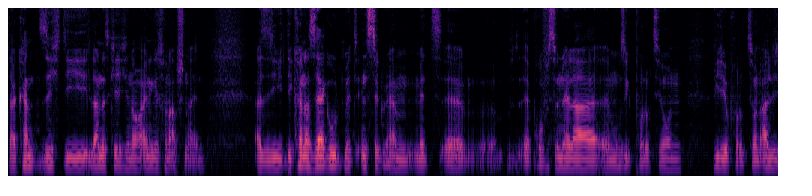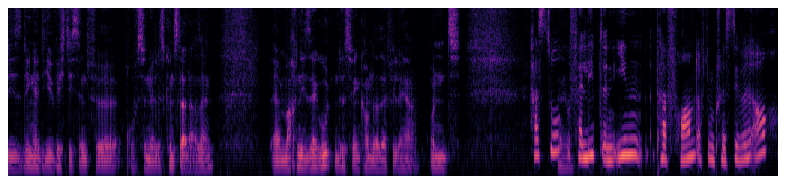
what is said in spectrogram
Da kann sich die Landeskirche noch einiges von abschneiden. Also die, die können das sehr gut mit Instagram, mit äh, professioneller äh, Musikproduktion, Videoproduktion, alle diese Dinge, die wichtig sind für professionelles Künstlerdasein, äh, machen die sehr gut und deswegen kommen da sehr viele her. Und Hast du ja. verliebt in ihn performt auf dem Festival auch?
